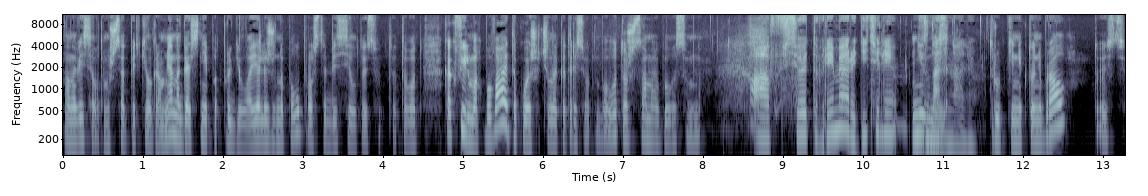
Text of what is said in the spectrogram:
она весила там 65 килограмм, у меня нога с ней подпрыгивала, а я лежу на полу просто без сил. То есть вот это вот, как в фильмах бывает такое, что человека трясет на полу, вот то же самое было со мной. А все это время родители не знали. Не знали. Трубки никто не брал. То есть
